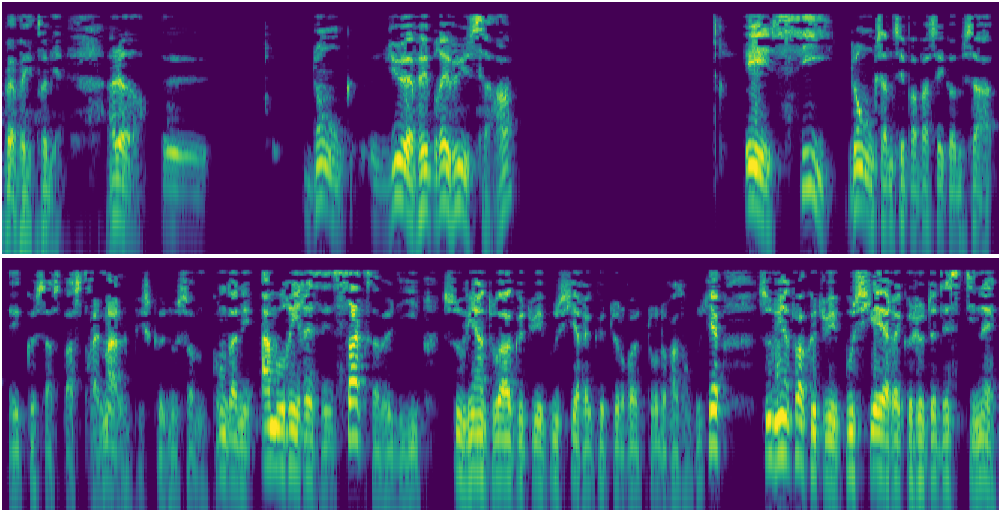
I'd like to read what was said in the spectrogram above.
Bah, bah, très bien. Alors, euh, donc, Dieu avait prévu ça, et si donc ça ne s'est pas passé comme ça et que ça se passe très mal puisque nous sommes condamnés à mourir et c'est ça que ça veut dire, souviens-toi que tu es poussière et que tu retourneras en poussière, souviens-toi que tu es poussière et que je te destinais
